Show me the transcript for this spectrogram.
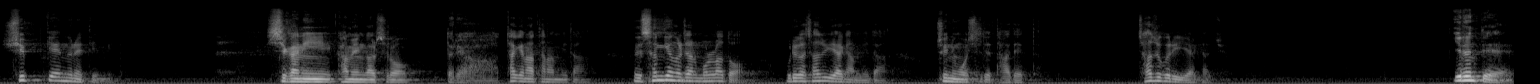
쉽게 눈에 띕니다. 시간이 가면 갈수록 또렷하게 나타납니다. 성경을 잘 몰라도 우리가 자주 이야기합니다. 주님 오실 때 다 됐다. 자주 그리 이야기하죠. 이런 때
